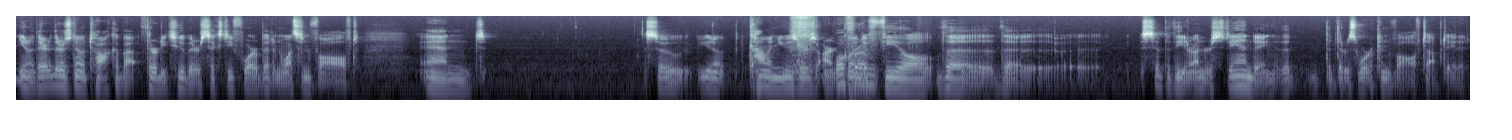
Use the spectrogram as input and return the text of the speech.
you know, there, there's no talk about 32 bit or 64 bit and what's involved. And so, you know, common users aren't Well, going to feel the, the sympathy or understanding that, that there's work involved to update it.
